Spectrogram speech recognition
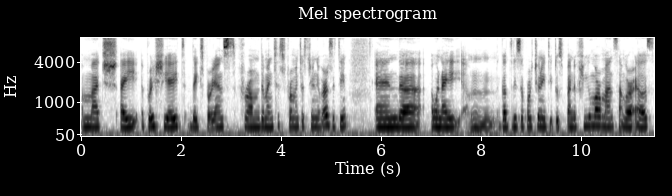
much I appreciate the experience from the Manchester from Manchester University and uh, when I um, got this opportunity to spend a few more months somewhere else,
